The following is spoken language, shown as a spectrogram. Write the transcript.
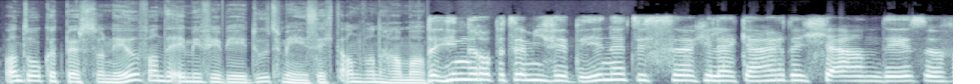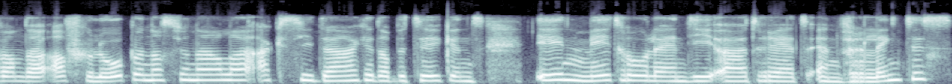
Want ook het personeel van de MIVB doet mee, zegt Anne van Hamme. De hinder op het MIVB-net is eh, gelijkaardig aan deze van de afgelopen nationale actiedagen. Dat betekent één metrolijn die uitrijdt en verlengd is.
